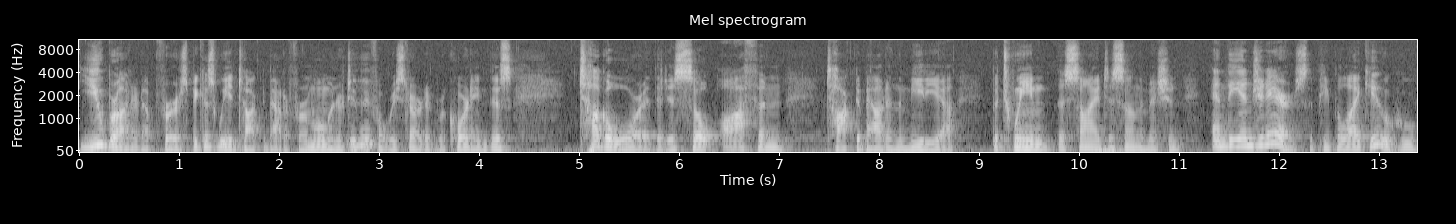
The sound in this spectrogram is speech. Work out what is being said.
You brought it up first because we had talked about it for a moment or 2 mm-hmm. before we started recording. This tug of war that is so often talked about in the media between the scientists on the mission and the engineers, the people like you who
